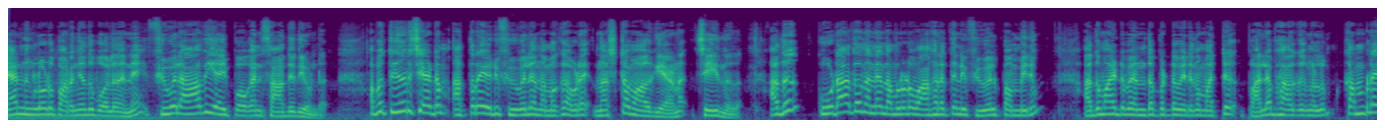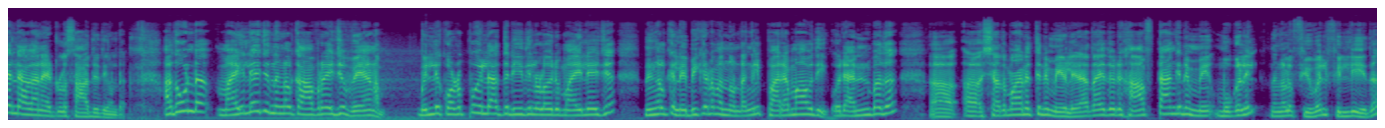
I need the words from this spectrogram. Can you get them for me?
ഞാൻ നിങ്ങളോട് പറഞ്ഞതുപോലെ തന്നെ ഫ്യുവൽ ആവിയായി പോകാൻ സാധ്യതയുണ്ട്. അപ്പോൾ തീർച്ചയായിട്ടും അത്രയൊരു ഫ്യുവൽ നമുക്ക് അവിടെ നഷ്ടമാവുകയാണ് ചെയ്യുന്നത്. അത് കൂടാതെ തന്നെ നമ്മളുടെ വാഹനത്തിന്റെ ഫ്യുവൽ പമ്പിനും അതുമായിട്ട് ബന്ധപ്പെട്ട് വരുന്ന മറ്റ് പല ഭാഗങ്ങളും കംപ്ലൈന്റ് ആകാനായിട്ടുള്ള സാധ്യതയുണ്ട്. അതുകൊണ്ട് മൈലേജ് നിങ്ങൾക്ക് ആവറേജ് വേണം. വലിയ കുഴപ്പമില്ലാത്ത രീതിയിലുള്ള ഒരു മൈലേജ് നിങ്ങൾക്ക് ലഭിക്കണമെന്നുണ്ടെങ്കിൽ പരമാവധി ഒരു അൻപത് ശതമാനത്തിന് മുകളിൽ അതായത് ഒരു ഹാഫ് ടാങ്കിന് മുകളിൽ നിങ്ങൾ ഫ്യുവൽ ഫില്ല് ചെയ്ത്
